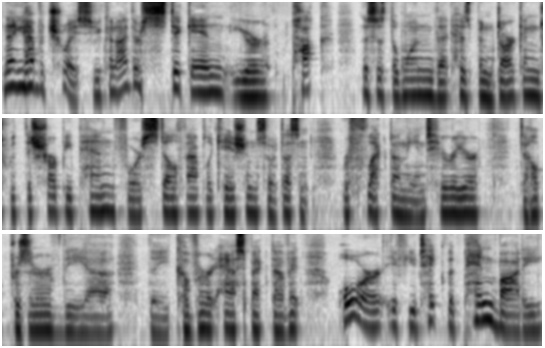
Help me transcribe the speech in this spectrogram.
Now you have a choice. You can either stick in your puck. This is the one that has been darkened with the Sharpie pen for stealth application so it doesn't reflect on the interior to help preserve the, uh, the covert aspect of it. Or if you take the pen body,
